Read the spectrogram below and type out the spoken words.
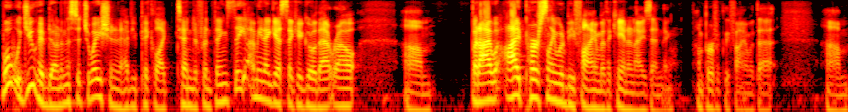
what would you have done in this situation? And have you pick like 10 different things. They, I mean, I guess they could go that route. Um, but I, I personally would be fine with a canonized ending. I'm perfectly fine with that. Um,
